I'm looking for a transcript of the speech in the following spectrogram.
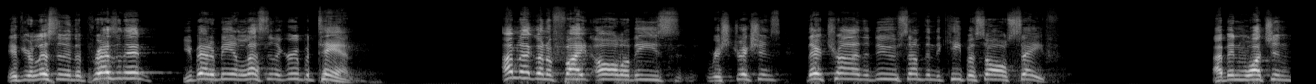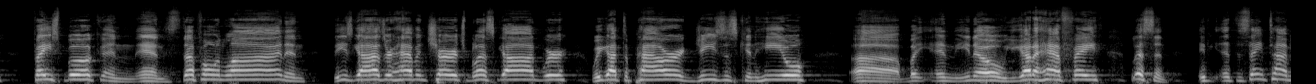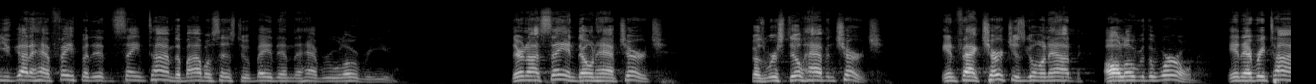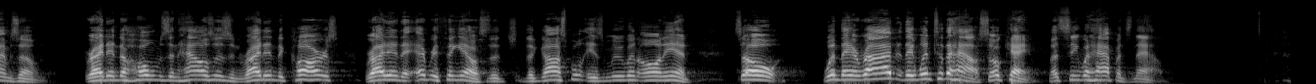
If you're listening to the president, you better be in less than a group of 10. I'm not going to fight all of these restrictions. They're trying to do something to keep us all safe. I've been watching Facebook and, and stuff online, and these guys are having church. Bless God, we're we got the power. Jesus can heal. Uh, but and you know you got to have faith. Listen, if, at the same time you've got to have faith, but at the same time the Bible says to obey them that have rule over you. They're not saying don't have church, because we're still having church. In fact, church is going out all over the world in every time zone, right into homes and houses, and right into cars, right into everything else. The, the gospel is moving on in. So when they arrived, they went to the house. Okay, let's see what happens now.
